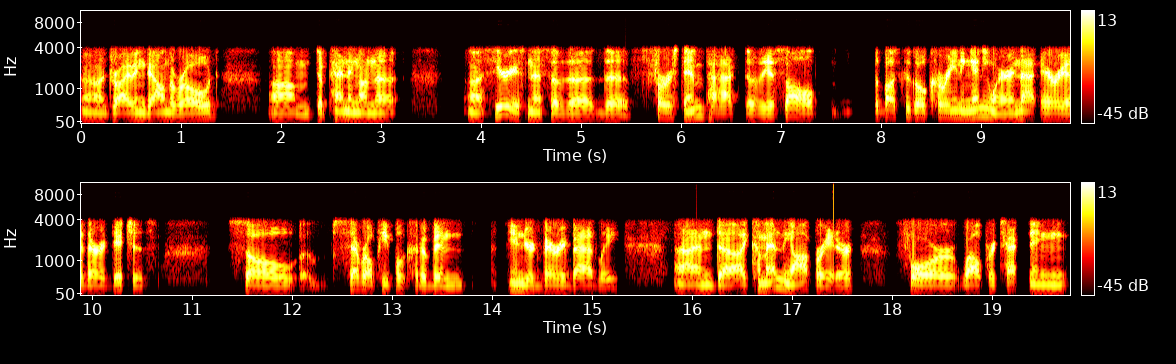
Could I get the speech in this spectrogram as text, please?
uh, driving down the road, um, depending on the uh, seriousness of the, the first impact of the assault, the bus could go careening anywhere. In that area, there are ditches. So several people could have been injured very badly. And uh, I commend the operator for, while protecting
